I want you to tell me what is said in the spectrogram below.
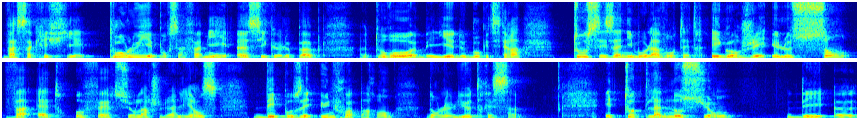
va sacrifier pour lui et pour sa famille, ainsi que le peuple, un taureau, un bélier, deux boucs, etc. Tous ces animaux-là vont être égorgés et le sang va être offert sur l'arche de l'alliance, déposé une fois par an dans le lieu très saint. Et toute la notion des, euh,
